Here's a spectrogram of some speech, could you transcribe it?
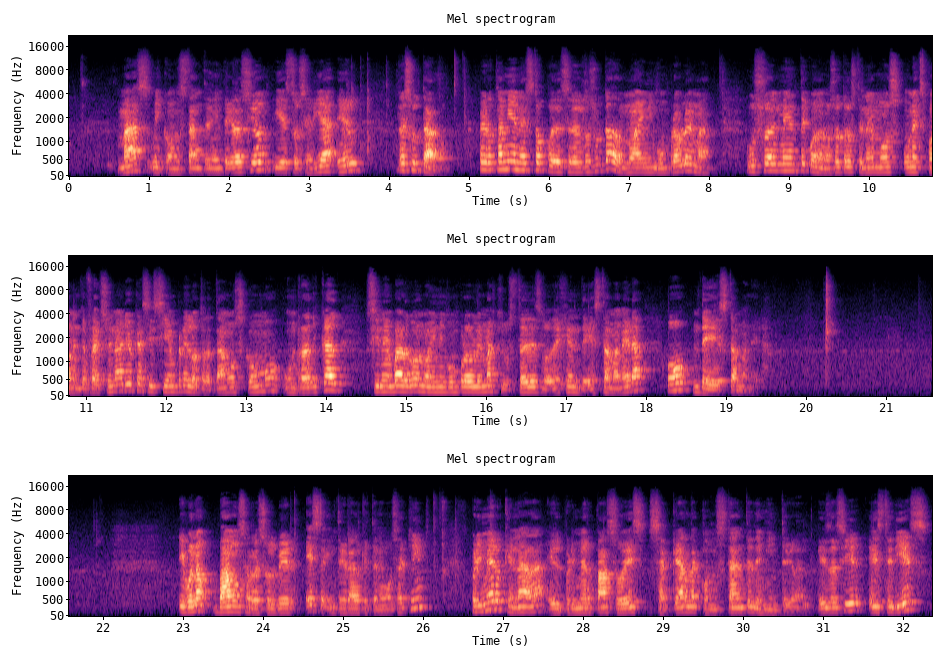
más mi constante de integración. Y esto sería el resultado. Pero también esto puede ser el resultado, no hay ningún problema. Usualmente cuando nosotros tenemos un exponente fraccionario casi siempre lo tratamos como un radical. Sin embargo, no hay ningún problema que ustedes lo dejen de esta manera o de esta manera. Y bueno, vamos a resolver esta integral que tenemos aquí. Primero que nada, el primer paso es sacar la constante de mi integral. Es decir, este 10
